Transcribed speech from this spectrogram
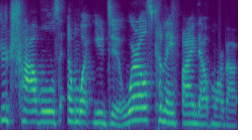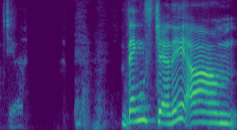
your travels, and what you do? Where else can they find out more about you? Thanks, Jenny. Um,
